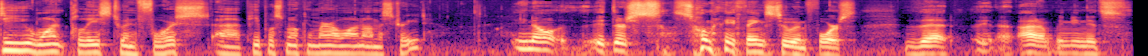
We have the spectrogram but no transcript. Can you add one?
Do you want police to enforce uh, people smoking marijuana on the street? You know, it, there's so many things to enforce that I don't. I mean, it's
